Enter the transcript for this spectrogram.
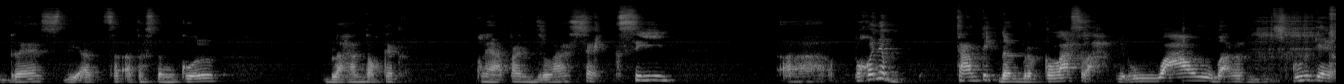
Dress di atas, atas dengkul. Belahan toket kelihatan jelas seksi. Uh, pokoknya cantik dan berkelas lah. Gitu. Wow banget. Gue kayak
